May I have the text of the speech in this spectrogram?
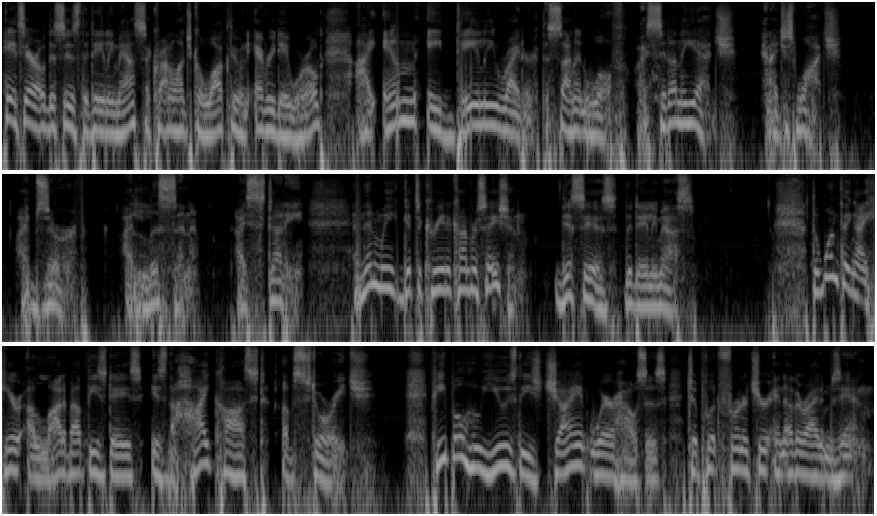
Hey, it's Arroe. This is the Daily Mess, a chronological walk through an everyday world. I am a daily writer, the silent wolf. I sit on the edge and I just watch. I observe. I listen. I study. And then we get to create a conversation. This is the Daily Mess. The one thing I hear a lot about these days is the high cost of storage. People who use these giant warehouses to put furniture and other items in.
